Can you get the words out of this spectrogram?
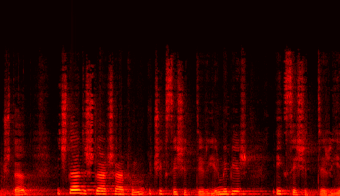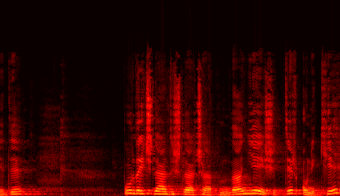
3'ten. İçler dışlar çarpımı 3x eşittir 21, x eşittir 7. Burada içler dışlar çarpımından y eşittir 12.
